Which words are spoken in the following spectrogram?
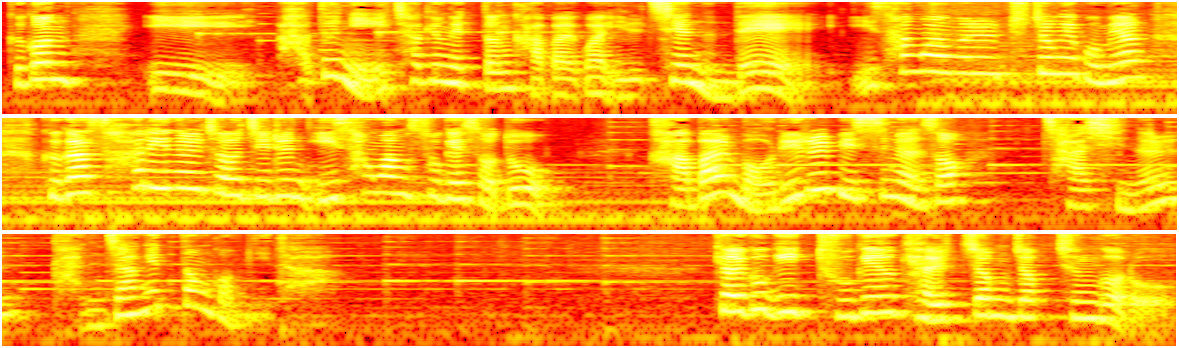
그건 이 하든이 착용했던 가발과 일치했는데 이 상황을 추정해 보면 그가 살인을 저지른 이 상황 속에서도 가발 머리를 빗으면서 자신을 단장했던 겁니다. 결국 이 두 개의 결정적 증거로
